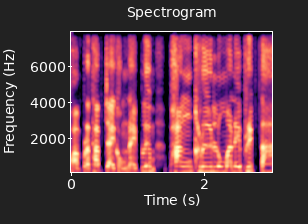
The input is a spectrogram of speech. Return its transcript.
ความประทับใจของนายปลื้มพังคลืนลงมาในพริบตา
